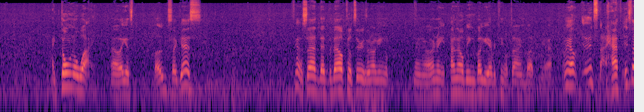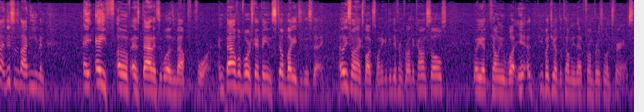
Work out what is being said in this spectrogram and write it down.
I don't know why. Uh, I guess bugs, I guess. It's kind of sad that the Battlefield series are not getting, you know, are not- are now being buggy every single time. But yeah, I mean, it's not half. It's not. This is not even a eighth of as bad as it was in Battlefield 4. And Battlefield 4's campaign is still buggy to this day. At least on Xbox One. It could be different for other consoles. But you have to tell me what. But you have to tell me that from personal experience.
